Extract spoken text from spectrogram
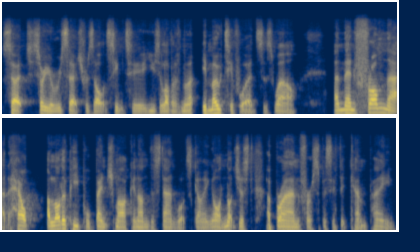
search, sorry, your research results seem to use a lot of emotive words as well, and then from that help a lot of people benchmark and understand what's going on, not just a brand for a specific campaign.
